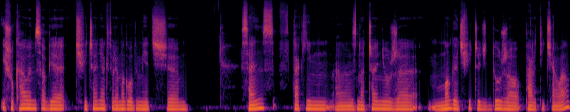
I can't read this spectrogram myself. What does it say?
i szukałem sobie ćwiczenia, które mogłoby mieć sens w takim e, znaczeniu, że mogę ćwiczyć dużo partii ciała,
